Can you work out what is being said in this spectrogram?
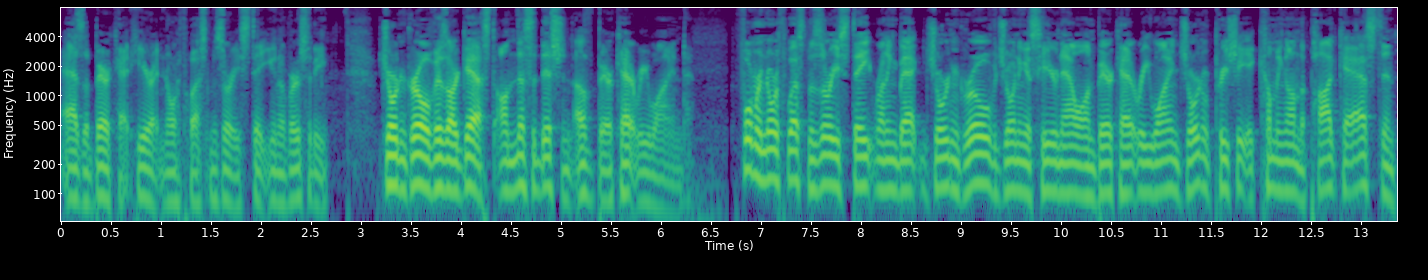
as a Bearcat here at Northwest Missouri State University. Jordan Grove is our guest on this edition of Bearcat Rewind. Former Northwest Missouri State running back Jordan Grove joining us here now on Bearcat Rewind. Jordan, appreciate you coming on the podcast. And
